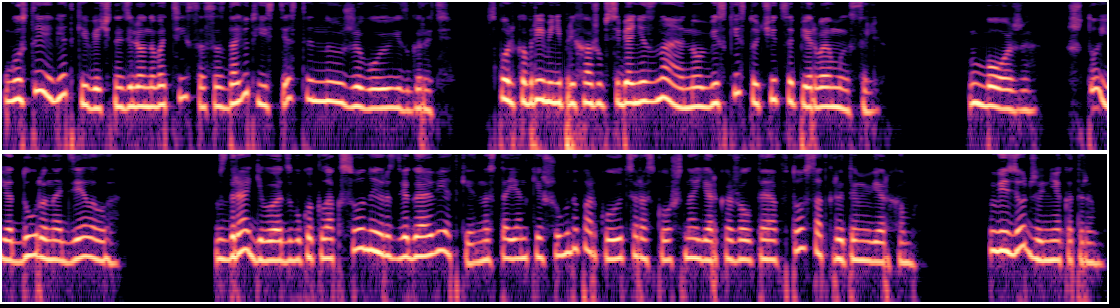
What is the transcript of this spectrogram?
Густые ветки вечно зеленого тиса создают естественную живую изгородь. Сколько времени прихожу в себя, не знаю, но в виски стучится первая мысль. Боже, что я дура наделала? Вздрагиваю от звука клаксона и раздвигаю ветки. На стоянке шумно паркуется роскошное ярко-желтое авто с открытым верхом. Везет же некоторым.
